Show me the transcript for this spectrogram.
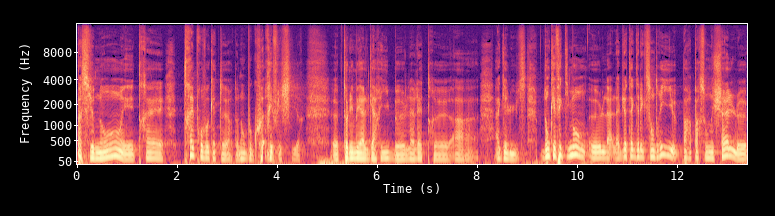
passionnant et très très provocateur, donnant beaucoup à réfléchir. Euh, Ptolémée Algarib, euh, la lettre euh, à, à, Gallus. Donc effectivement, la, la, bibliothèque d'Alexandrie, par, par son échelle,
